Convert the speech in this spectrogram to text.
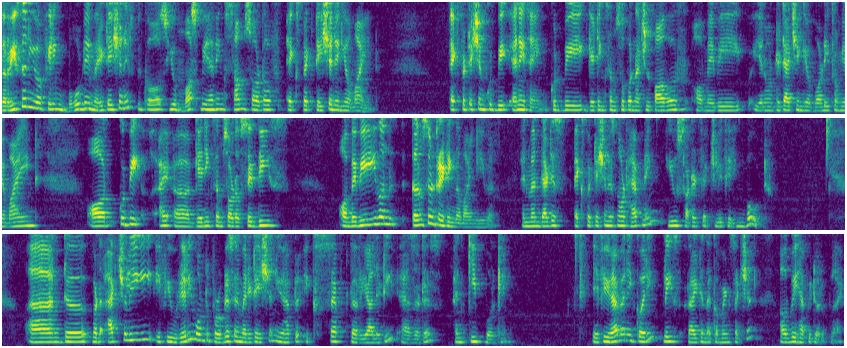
The reason you are feeling bored in meditation is because you must be having some sort of expectation in your mind. Expectation could be anything, could be getting some supernatural power, or maybe you know detaching your body from your mind, or could be uh, gaining some sort of siddhis, or maybe even concentrating the mind even. And when that is expectation is not happening, you started actually feeling bored and uh, but actually if you really want to progress in meditation you have to accept the reality as it is and keep working. If you have any query please write in the comment section. I'll be happy to reply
